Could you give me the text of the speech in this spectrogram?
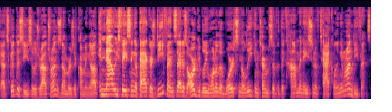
That's good to see. So his routes runs numbers are coming up. And now he's facing a Packers defense that is arguably one of the worst in the league in terms of the combination of tackling and run defense.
